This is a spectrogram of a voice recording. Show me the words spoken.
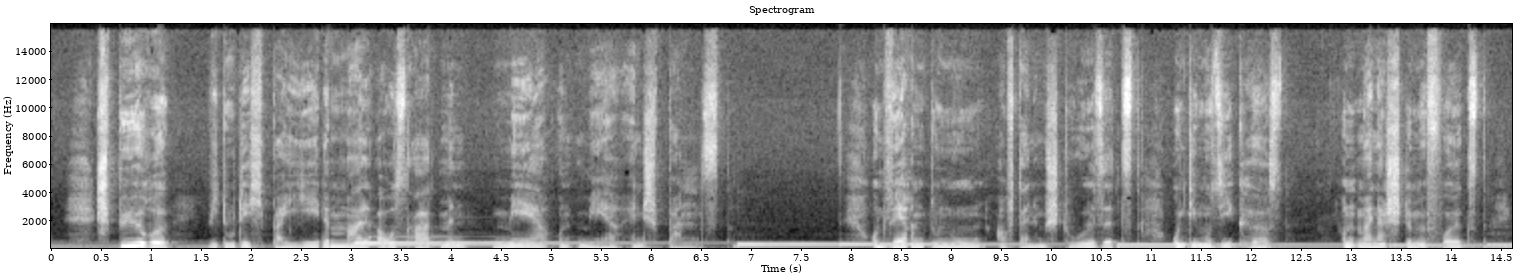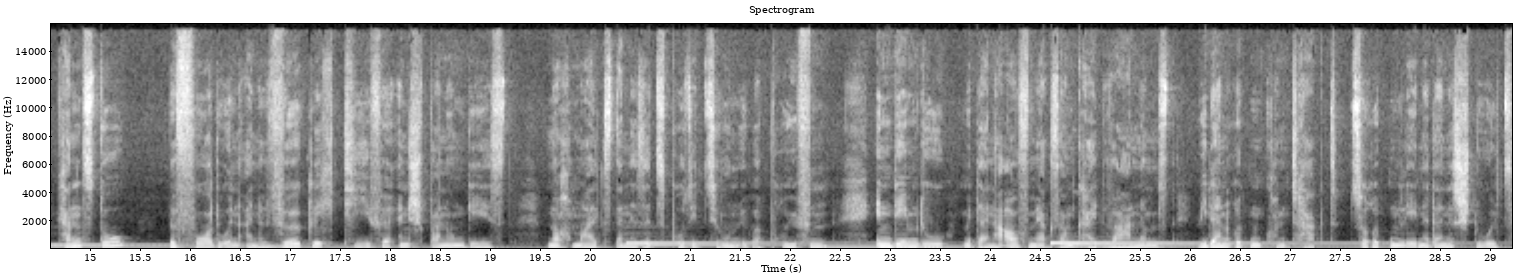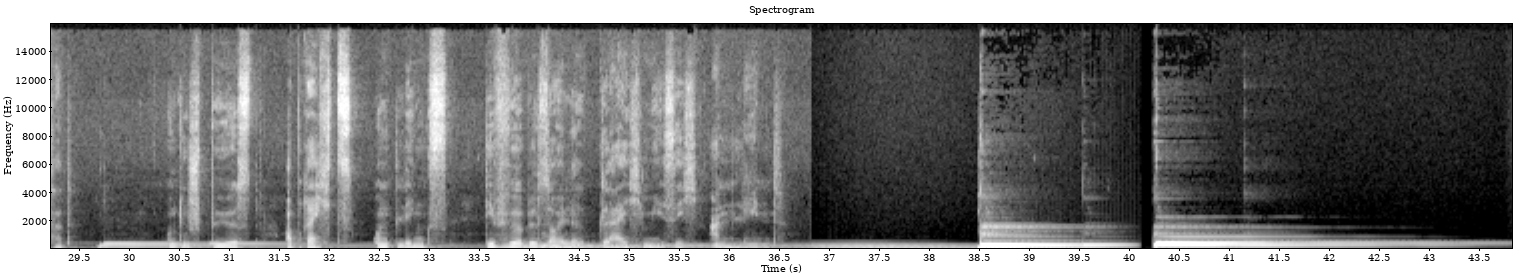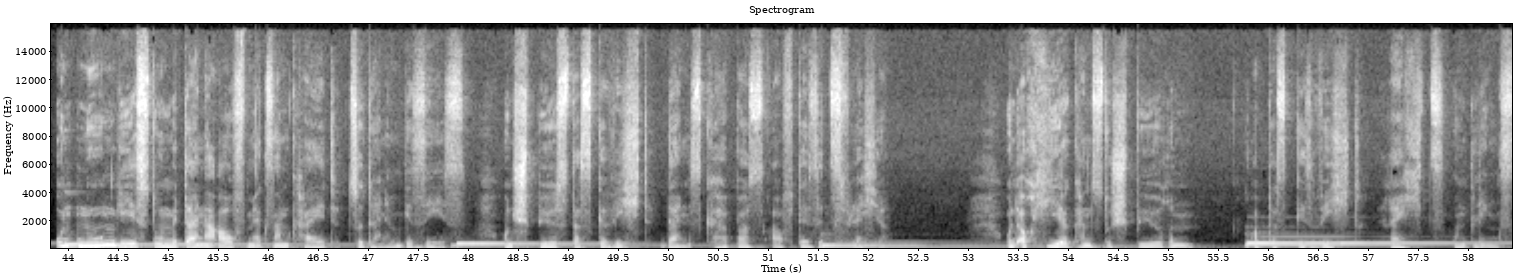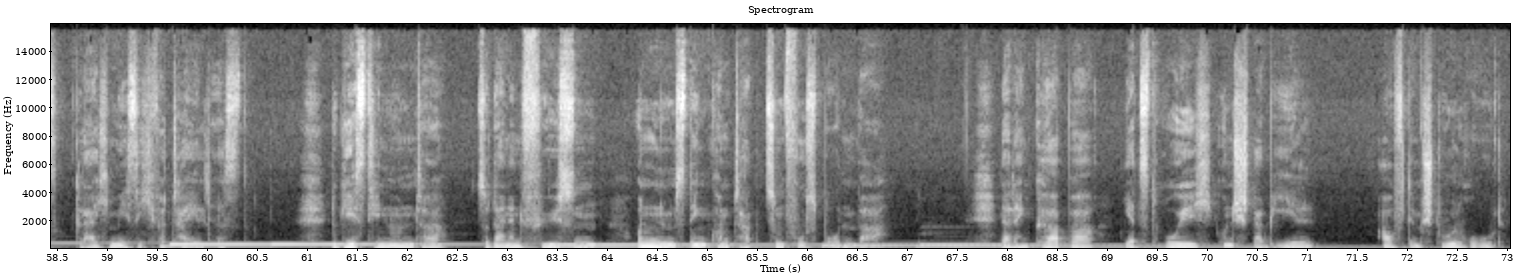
Spüre, wie du dich bei jedem Mal ausatmen mehr und mehr entspannst. Und während du nun auf deinem Stuhl sitzt und die Musik hörst und meiner Stimme folgst, kannst du bevor du in eine wirklich tiefe Entspannung gehst, nochmals deine Sitzposition überprüfen, indem du mit deiner Aufmerksamkeit wahrnimmst, wie dein Rücken Kontakt zur Rückenlehne deines Stuhls hat. Und du spürst, ob rechts und links die Wirbelsäule gleichmäßig anlehnt. Gehst du mit deiner Aufmerksamkeit zu deinem Gesäß und spürst das Gewicht deines Körpers auf der Sitzfläche. Und auch hier kannst du spüren, ob das Gewicht rechts und links gleichmäßig verteilt ist. Du gehst hinunter zu deinen Füßen und nimmst den Kontakt zum Fußboden wahr. Da dein Körper jetzt ruhig und stabil auf dem Stuhl ruht,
